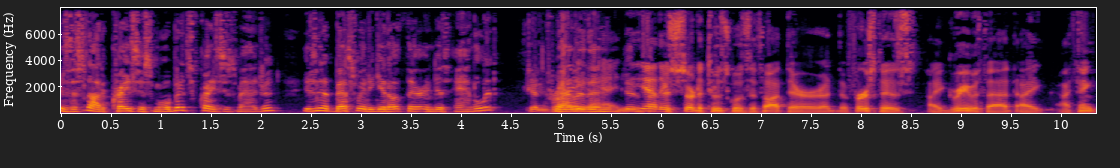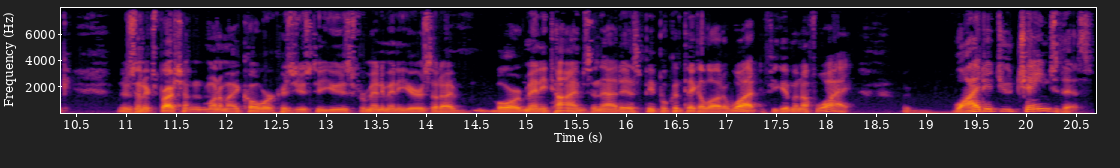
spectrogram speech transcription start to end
Is this not a crisis mode, but it's crisis management? Isn't it the best way to get out there and just handle it? Get in rather than- Uh, yeah, there's sort of two schools of thought there. Uh, The first is I agree with that. I I think there's an expression one of my coworkers used to use for many many years that I've borrowed many times, and that is people can take a lot of what if you give them enough why. Why did you change this?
